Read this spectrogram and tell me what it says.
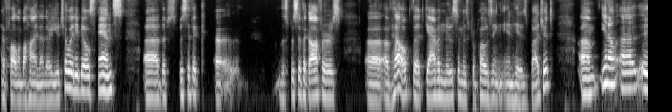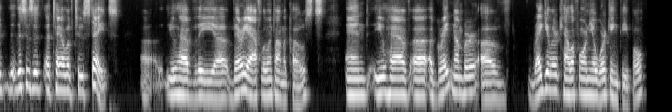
have fallen behind on their utility bills. Hence, uh, the specific uh, the specific offers of help that Gavin Newsom is proposing in his budget. Um, you know, uh, it, this is a, a, tale of two states. Uh, you have the uh, very affluent on the coasts, and you have uh, a great number of regular California working people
